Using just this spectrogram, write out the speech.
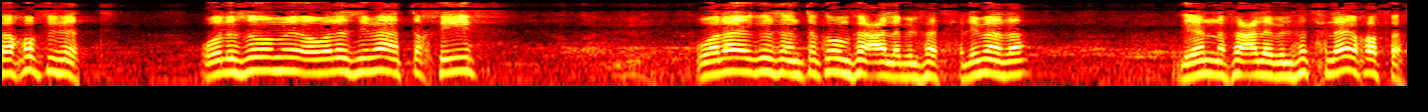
فخففت. ولزوم ولزم التخفيف. ولا يجوز أن تكون فعل بالفتح. لماذا؟ لأن فعل بالفتح لا يخفف.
